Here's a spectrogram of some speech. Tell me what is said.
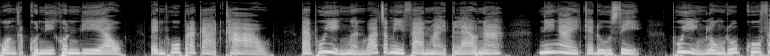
ควงกับคนนี้คนเดียว เป็นผู้ประกาศข่าว แต่ผู้หญิงเหมือนว่าจะมีแฟนใหม่ไปแล้วนะ นี่ไงแกดูสิ ผู้หญิงลงรูปคู่แฟ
